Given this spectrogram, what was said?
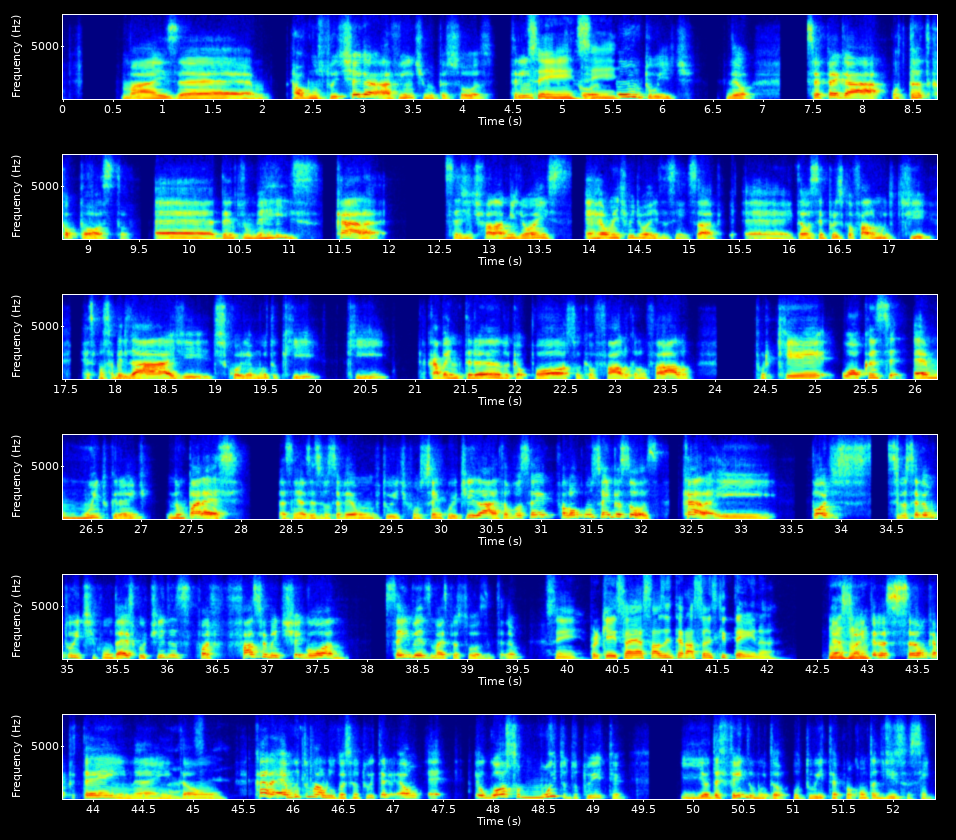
Mas é, alguns tweets chega a 20 mil pessoas, 30 sim, mil pessoas, sim. um tweet, entendeu? Você pegar o tanto que eu posto é, dentro de um mês, cara, se a gente falar milhões, é realmente milhões, assim, sabe? É, então, assim, por isso que eu falo muito de responsabilidade, de escolher muito que, que acaba entrando, que eu posto, que eu falo, que eu não falo, porque o alcance é muito grande. Não parece, Assim, às vezes você vê um tweet com 100 curtidas, ah, então você falou com 100 pessoas. Cara, e pode. Se você vê um tweet com 10 curtidas, pode, facilmente chegou a 100 vezes mais pessoas, entendeu? Sim, porque isso aí é só as interações que tem, né? É só a uhum. interação que tem, né? Ah, então. Ah, cara, é muito maluco, assim, o Twitter é um. É, eu gosto muito do Twitter, e eu defendo muito o Twitter por conta disso, assim.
